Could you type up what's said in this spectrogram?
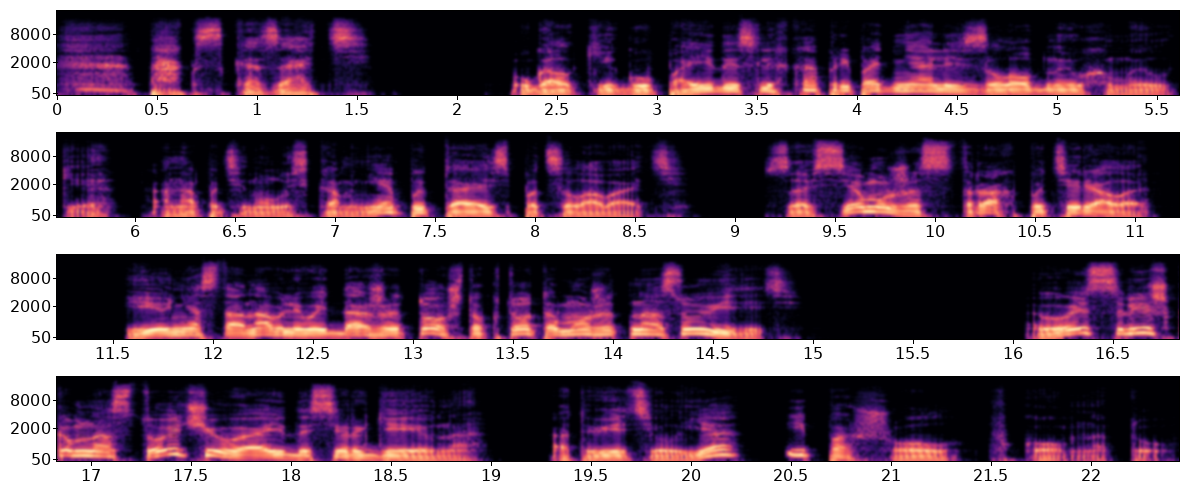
так сказать». Уголки губ Аиды слегка приподнялись злобной ухмылки. Она потянулась ко мне, пытаясь поцеловать. Совсем уже страх потеряла. Ее не останавливает даже то, что кто-то может нас увидеть. «Вы слишком настойчивы, Аида Сергеевна», — ответил я и пошел в комнату.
